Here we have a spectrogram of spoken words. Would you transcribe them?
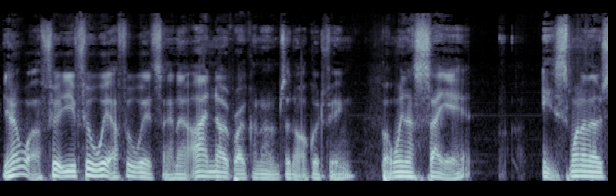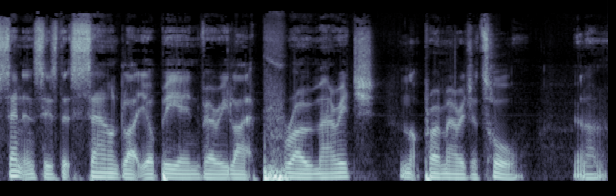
You know what? I feel you feel weird. I feel weird saying that. I know broken homes are not a good thing, but when I say it, it's one of those sentences that sound like you're being very like pro marriage, not pro marriage at all. You know,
